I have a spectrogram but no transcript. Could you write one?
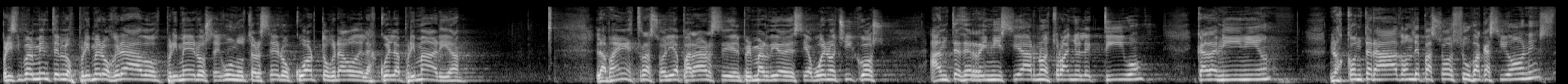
principalmente en los primeros grados, primero, segundo, tercero, cuarto grado de la escuela primaria, la maestra solía pararse y el primer día decía, bueno chicos, antes de reiniciar nuestro año lectivo, cada niño nos contará dónde pasó sus vacaciones.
